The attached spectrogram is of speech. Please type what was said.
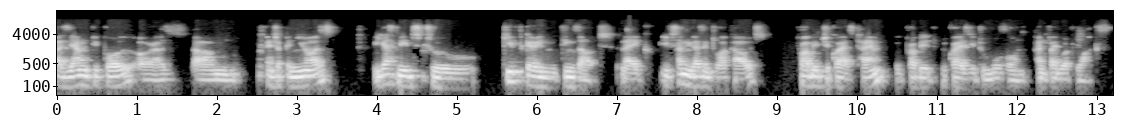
as young people or as um, entrepreneurs, we just need to keep figuring things out. Like if something doesn't work out, probably it requires time. It probably requires you to move on and find what works.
